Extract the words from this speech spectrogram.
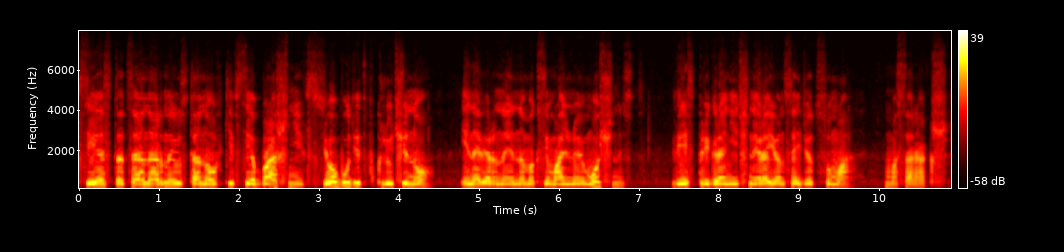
Все стационарные установки, все башни, все будет включено. И, наверное, на максимальную мощность. Весь приграничный район сойдет с ума. Масаракш,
